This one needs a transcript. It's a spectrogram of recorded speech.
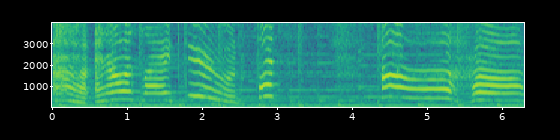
Uh, and I was like, dude, what? Ah,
